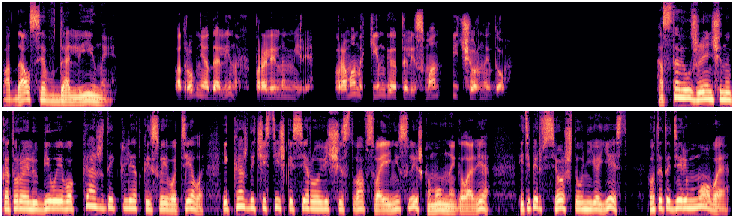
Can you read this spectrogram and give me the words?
подался в долины. Подробнее о долинах параллельном мире в романах Кинга «Талисман» и «Черный дом». Оставил женщину, которая любила его каждой клеткой своего тела и каждой частичкой серого вещества в своей не слишком умной голове, и теперь все, что у нее есть, вот это дерьмовая,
